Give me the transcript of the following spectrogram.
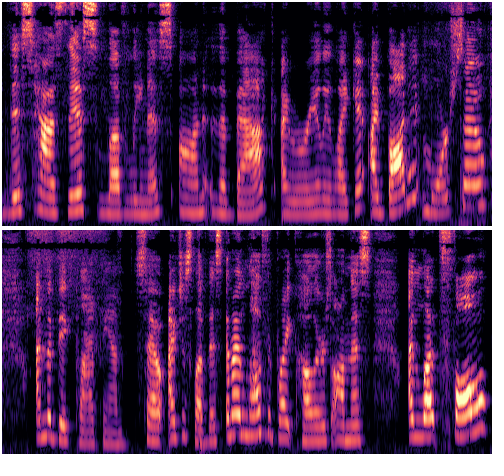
this has this loveliness on the back. I really like it. I bought it more so. I'm a big plaid fan. So I just love this. And I love the bright colors on this. I love fall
